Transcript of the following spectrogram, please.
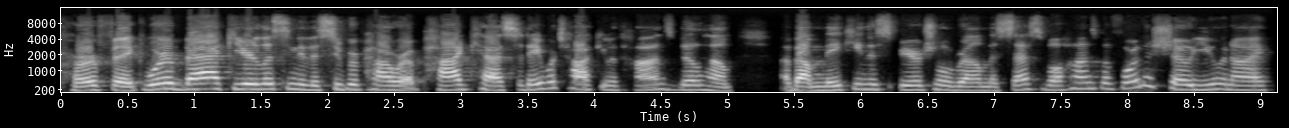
Perfect. We're back. You're listening to the Superpower Up podcast. Today we're talking with Hans Wilhelm about making the spiritual realm accessible. Hans, before the show, you and I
